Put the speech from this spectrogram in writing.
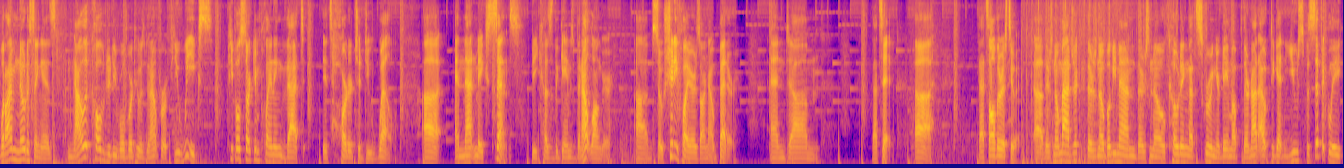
what I'm noticing is now that Call of Duty World War II has been out for a few weeks, people start complaining that it's harder to do well. Uh, and that makes sense because the game's been out longer. Um, so shitty players are now better. And um, that's it. Uh, that's all there is to it. Uh, there's no magic, there's no boogeyman, there's no coding that's screwing your game up. They're not out to get you specifically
